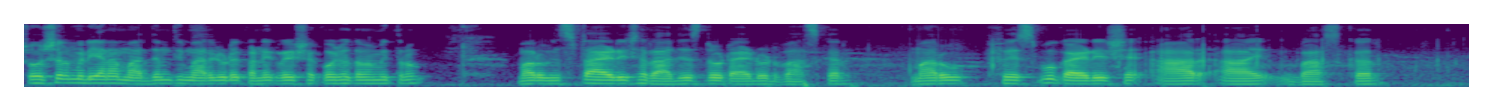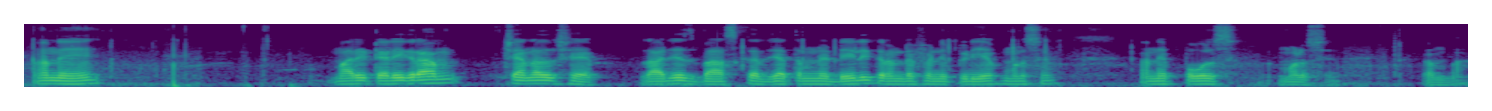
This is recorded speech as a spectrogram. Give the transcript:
સોશિયલ મીડિયાના માધ્યમથી મારી જોડે કનેક્ટ રહી શકો છો તમે મિત્રો. મારું ઇન્સ્ટા આઈડી છે Rajesh dot I dot Bhaskar. મારું ફેસબુક આઈડી છે આર આઈ ભાસ્કર અને મારી ટેલિગ્રામ ચેનલ છે રાજેશ ભાસ્કર, જ્યાં તમને ડેલી કરંટ અફેરની પીડીએફ મળશે અને પોલ્સ મળશે રમવા.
